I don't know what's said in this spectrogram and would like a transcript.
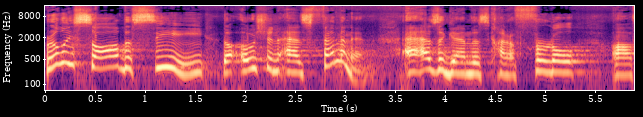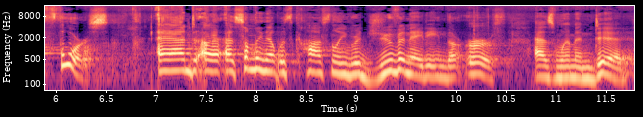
really saw the sea, the ocean, as feminine, as again this kind of fertile force and uh, as something that was constantly rejuvenating the earth as women did.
